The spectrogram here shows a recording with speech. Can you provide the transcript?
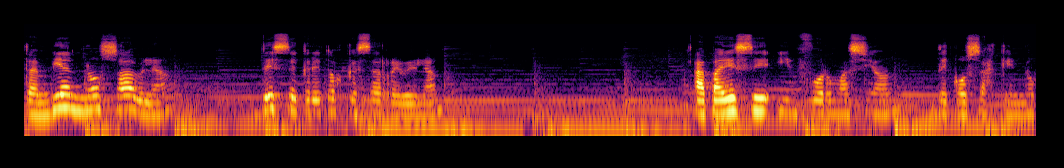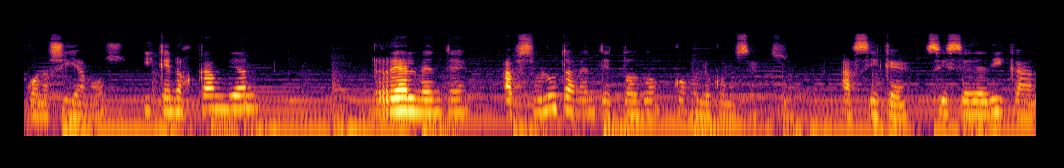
También nos habla de secretos que se revelan. Aparece información de cosas que no conocíamos y que nos cambian realmente absolutamente todo como lo conocemos. Así que si se dedican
